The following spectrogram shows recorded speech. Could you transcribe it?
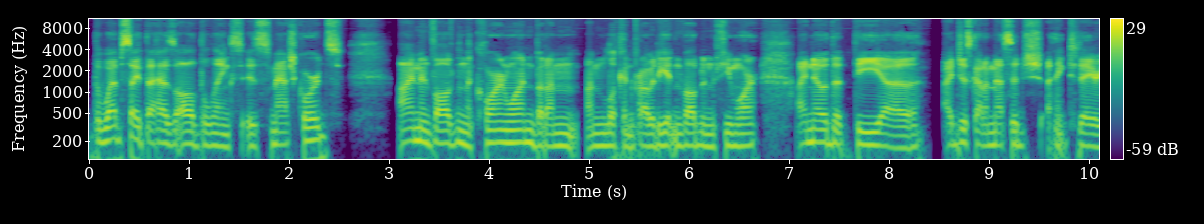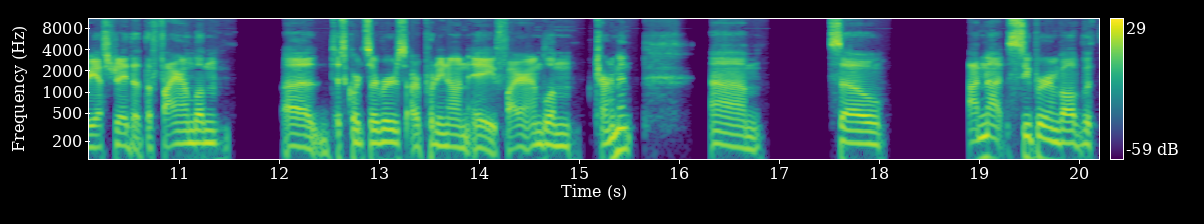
the website that has all the links is Smashcords. I'm involved in the Corrin one, but I'm I'm looking probably to get involved in a few more. I know that the uh, I just got a message I think today or yesterday that the Fire Emblem uh, Discord servers are putting on a Fire Emblem tournament. Um, so I'm not super involved with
